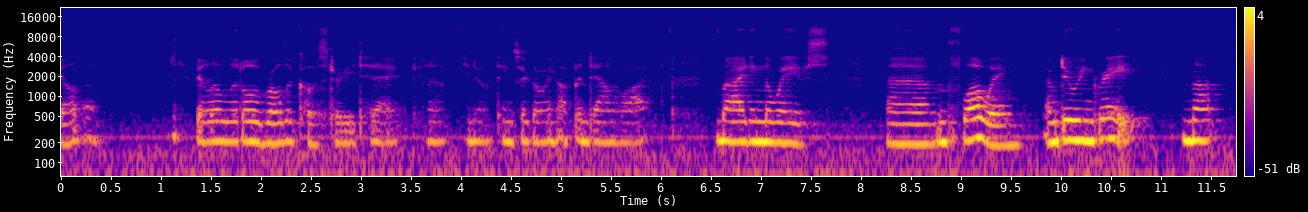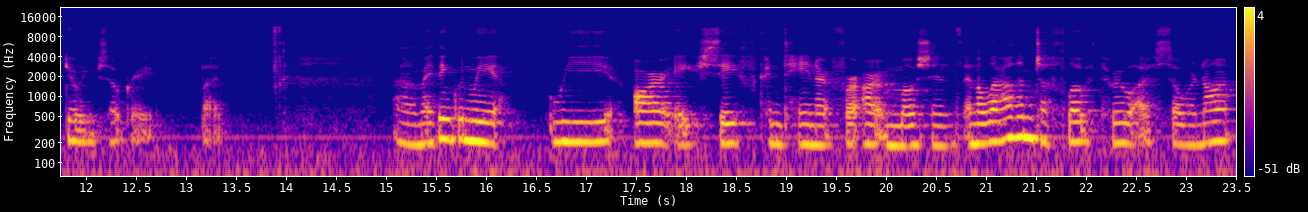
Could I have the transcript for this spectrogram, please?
tell them. I feel a little roller coastery today. Kind of, you know, things are going up and down a lot. I'm riding the waves. Um, I'm flowing. I'm doing great. I'm not doing so great, but um, I think when we we are a safe container for our emotions and allow them to flow through us so we're not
